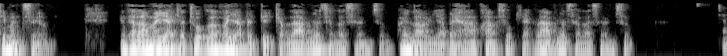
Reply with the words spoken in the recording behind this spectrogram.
ที่มันเสื่อม ถ้าเราไม่อยากจะทุกข์เราก็อย่าไปติดกับลาบยศสารเสริญสุข ให้เราอย่าไปหาความสุขจากลาบยศสารเสริญสุข เจ้า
